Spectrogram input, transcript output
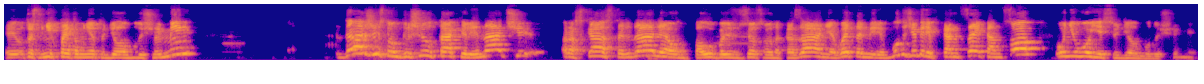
Э, то есть у них поэтому нет дела в будущем мире. Даже если он грешил так или иначе, рассказ и так далее, он получит все свое наказание в этом мире, в будущем мире, в конце концов, у него есть удел в будущем мире.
